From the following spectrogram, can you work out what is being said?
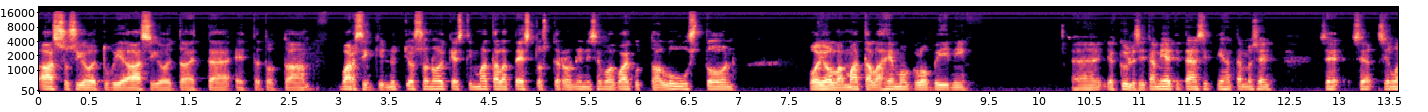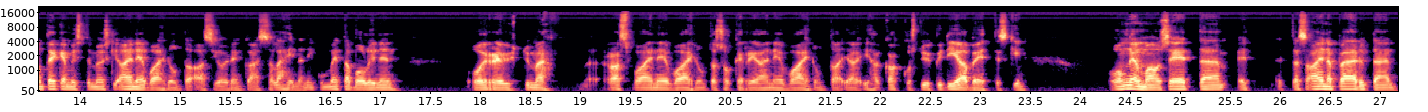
assosioituvia asioita, että, että tota, varsinkin nyt jos on oikeasti matala testosteroni, niin se voi vaikuttaa luustoon, voi olla matala hemoglobiini, ja kyllä sitä mietitään sitten ihan tämmöisen, se, se, silloin tekemistä myöskin aineenvaihdunta-asioiden kanssa, lähinnä niin kuin metabolinen oireyhtymä, rasva-aineenvaihdunta, sokeriaineenvaihdunta ja ihan kakkostyyppi diabeteskin – ongelma on se, että, että, että tässä aina päädytään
